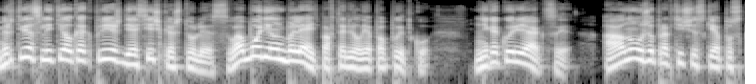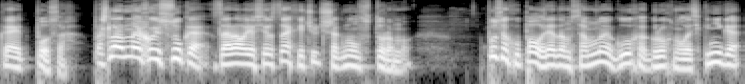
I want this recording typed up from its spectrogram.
Мертвец летел как прежде, осечка что ли? «Свободен, блядь!» — повторил я попытку. Никакой реакции. А оно уже практически опускает посох. «Пошла нахуй, сука!» — заорал я в сердцах и чуть шагнул в сторону. Посох упал рядом со мной, глухо грохнулась книга,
